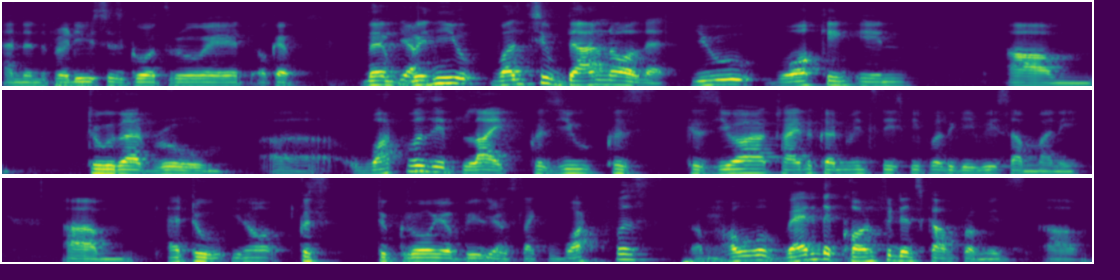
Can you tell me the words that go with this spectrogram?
and then the producers go through it. Okay, then Yeah. when you once you've done all that, you walking in um to that room uh, what was it like because you because because you are trying to convince these people to give you some money um and to you know because to grow your business like what was um, how where did the confidence come from is um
